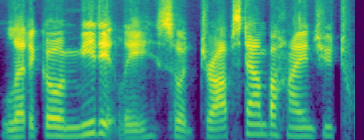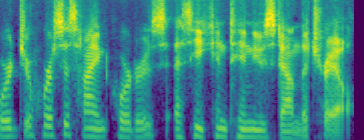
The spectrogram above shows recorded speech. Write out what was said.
Let it go immediately so it drops down behind you towards your horse's hindquarters as he continues down the trail.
